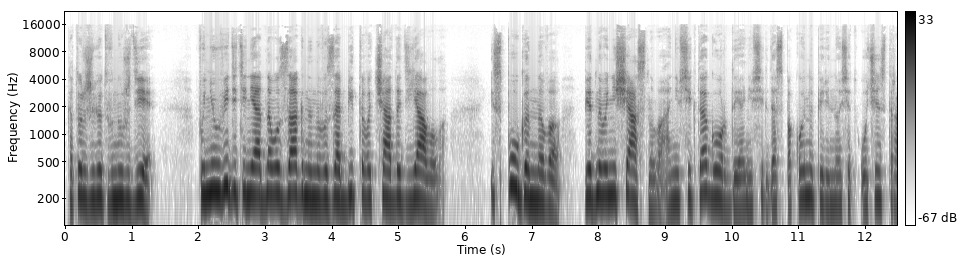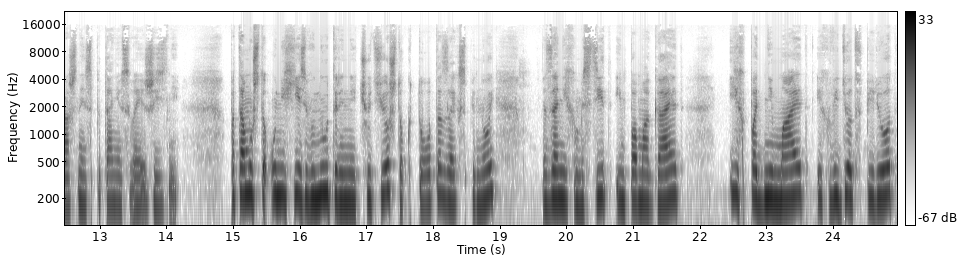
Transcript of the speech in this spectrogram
который живет в нужде. Вы не увидите ни одного загнанного, забитого чада дьявола, испуганного, бедного несчастного. Они всегда гордые, они всегда спокойно переносят очень страшные испытания в своей жизни. Потому что у них есть внутреннее чутье, что кто-то за их спиной за них мстит, им помогает, их поднимает, их ведет вперед.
